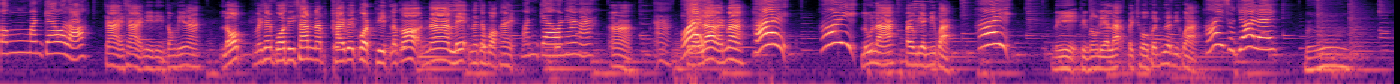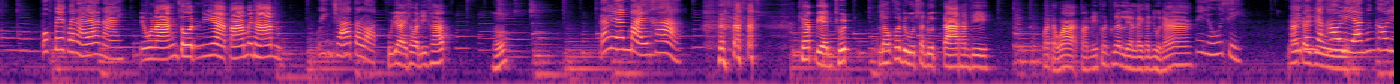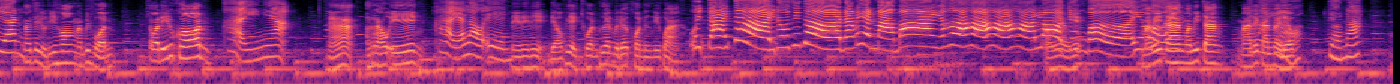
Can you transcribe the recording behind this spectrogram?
ตรงมันแก้วอะเหรอ ใช่ใช่นี่นี่ตรงนี้นะ ลบไม่ใช่โพซิชันนะ ใครไปกดผิดแล้วก็หน้าเละนะจะบอกให้ มันแก้วอันเนี้ยนะ อ่าอะสเฮ้วยยแล้วเห็นป่ะเฮ้ยรู้ละไปโรงเรียนดีกว่า เฮ้ยนี่ถึงโรงเรียนแล้วไปโชว์เพื่อนๆดีกว่าเฮ้ยสุดยอดเลยเบ้อปุ๊กปิ๊กไปไหนแล้วนายอยู่หลังสุดเนี่ยตามไม่ทันวิ่งช้าตลอดครูใหญ่สวัสดีครับเฮ้อนักเรียนใหม่ค่ะ แค่เปลี่ยนชุด เราก็ดูสะดุดตาทันที ว่าแต่ว่าตอนนี้เพื่อนๆเรียนอะไรกันอยู่นะไม่รู้สิน่าไม่จะเพิ่งอจะยู่เข้าเรียนเพิ่งเข้าเรียนน่าจะอยู่ที่ห้องนะพี่ฝน สวัสดีทุกคนไข่เนี่ยอ่าเราเองไข่อะเราเอง นี่นี่นี่เดี๋ยวพี่เอกชวนเพื่อนไปด้วยคนหนึ่งดีกว่า อุ้ยตายตายดูสิเธอนักเรียนหมาไม่ฮ่าฮ่าฮ่าฮ่าหล่อเอาอย่างนี้ จุงเบยมามิจังมามิจังมาด้วยกันหน่อยเร็วะไเดี๋ยวนะ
